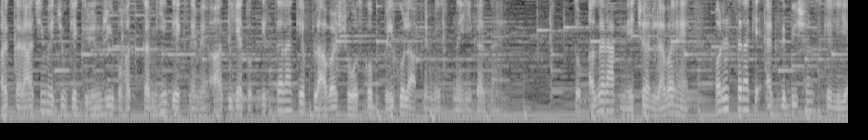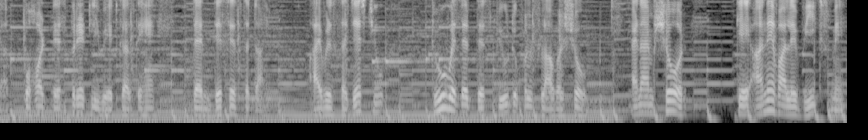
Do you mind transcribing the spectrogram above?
और कराची में चूँकि ग्रीनरी बहुत कम ही देखने में आती है तो इस तरह के फ्लावर शोज़ को बिल्कुल आपने मिस नहीं करना है। तो अगर आप नेचर लवर हैं और इस तरह के एग्जीबिशंस के लिए आप बहुत डेस्परेटली वेट करते हैं then this is the time I will suggest you do visit this beautiful flower show and I am sure कि आने वाले वीक्स में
